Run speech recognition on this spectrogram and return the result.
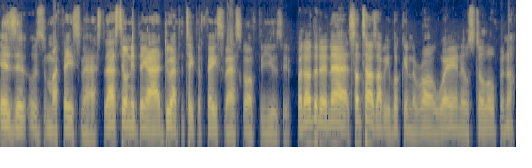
is it was my face mask. That's the only thing I do have to take the face mask off to use it. But other than that, sometimes I'll be looking the wrong way and it'll still open up.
